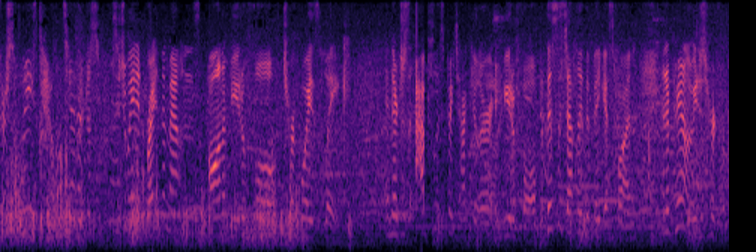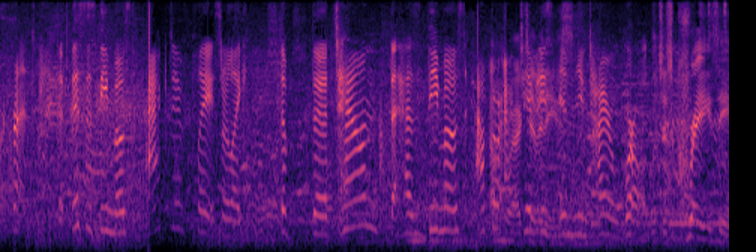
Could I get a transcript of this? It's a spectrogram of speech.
there's so many towns here. They're just situated right in the mountains on a beautiful turquoise lake. And they're just absolutely spectacular and beautiful. But this is definitely the biggest one. And apparently we just heard from our friend that this is the most active place or like the the town that has the most outdoor, Outdoor activities, activities. in the entire world. which is crazy.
